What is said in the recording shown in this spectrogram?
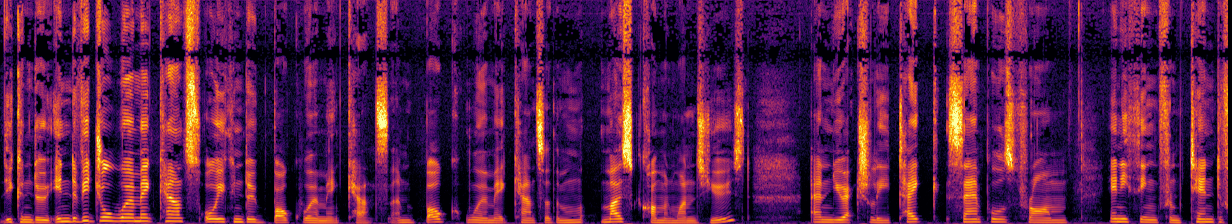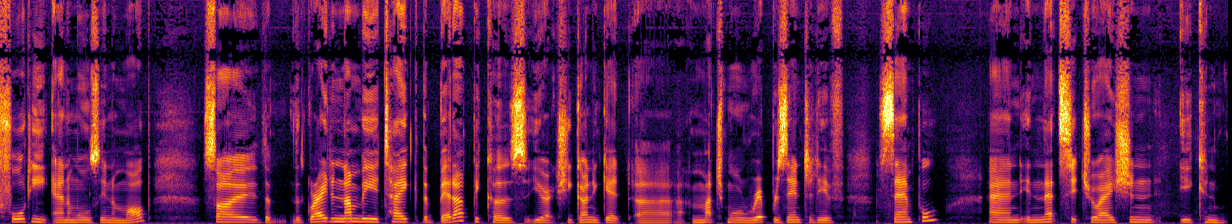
you can do individual worm egg counts or you can do bulk worm egg counts, and bulk worm egg counts are the m- most common ones used. And you actually take samples from anything from 10 to 40 animals in a mob. So the the greater number you take, the better, because you're actually going to get a much more representative sample. And in that situation, you can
